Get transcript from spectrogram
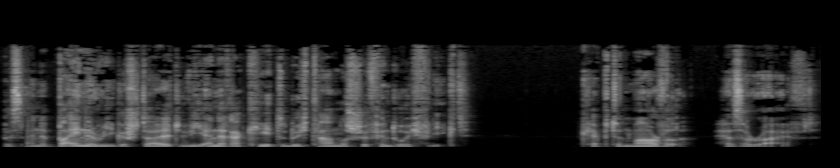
Bis eine Binary-Gestalt wie eine Rakete durch Thanos Schiff hindurchfliegt. Captain Marvel has arrived.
